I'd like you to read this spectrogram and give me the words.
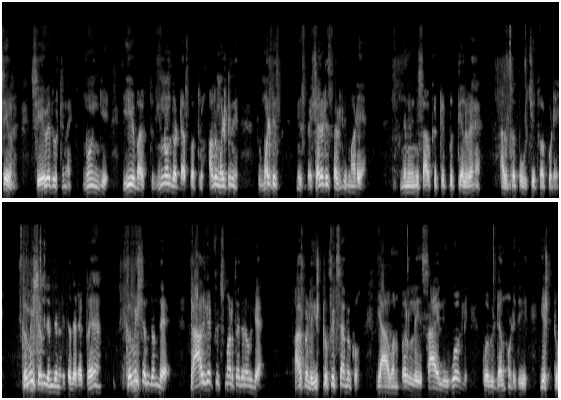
ಸೇವೆ ಸೇವೆ ದೃಷ್ಟಿನೇ ನುಂಗಿ ಈ ಭಾಗದ ಇನ್ನೊಂದು ದೊಡ್ಡ ಆಸ್ಪತ್ರೆ. ಅದು ಮಲ್ಟಿ ಮಲ್ಟಿ ನೀವು ಸ್ಪೆಷಾಲಿಟಿ ಸ್ಪೆಷಾಲಿಟಿ ಮಾಡಿ. ನಿಮಗೆ ನಿಮಗೆ ಸಾವು ಕಟ್ಟಿಟ್ಟು ಬುತ್ತಿ ಅಲ್ವೇ? ಅದು ಸ್ವಲ್ಪ ಉಚಿತವಾಗಿ ಕೊಡಿ. ಕಮಿಷನ್ ದಂಧೆ ನಡೀತದೆ ಡಾಕ್ಟ್ರೆ. ಕಮಿಷನ್ ದಂಧೆ. ಟಾರ್ಗೆಟ್ ಫಿಕ್ಸ್ ಮಾಡ್ತಾ ಇದ್ದಾರೆ ಅವ್ರಿಗೆ. ಹಾಸ್ಪಿಟ್ಲ್ ಇಷ್ಟು ಫಿಕ್ಸ್ ಆಗಬೇಕು. ಯಾವನ್ ಬರಲಿ, ಸಾಯಲಿ, ಹೋಗ್ಲಿ ಕೋವಿಡ್ ಅಲ್ಲಿ ನೋಡಿದೀವಿ. ಎಷ್ಟು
